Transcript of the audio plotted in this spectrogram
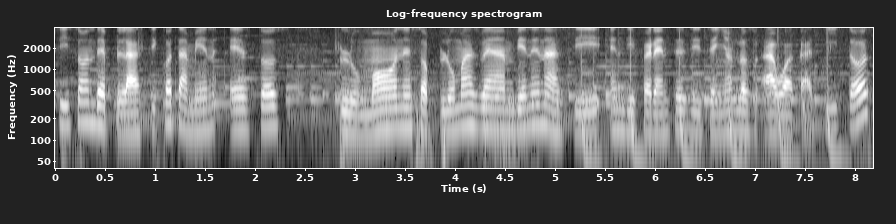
sí son de plástico. También estos plumones o plumas, vean, vienen así en diferentes diseños los aguacatitos.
